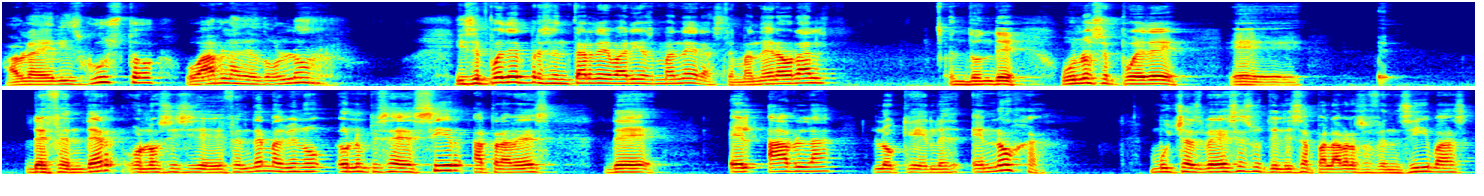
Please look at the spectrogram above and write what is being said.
habla de disgusto o habla de dolor. Y se puede presentar de varias maneras, de manera oral, en donde uno se puede eh, defender, o no sé si defender, más bien uno, empieza a decir a través de él habla lo que le enoja. Muchas veces utiliza palabras ofensivas,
